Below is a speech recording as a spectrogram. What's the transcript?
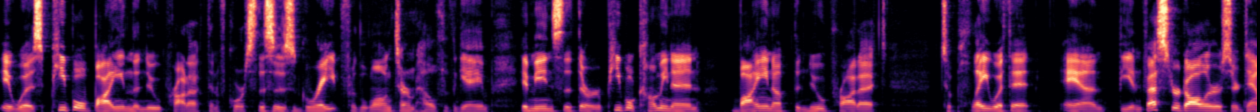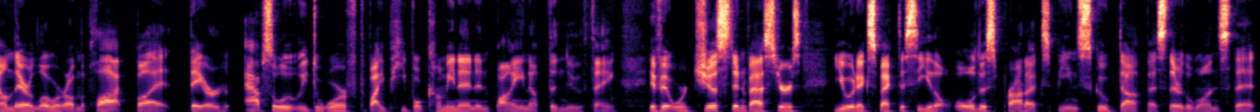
it was people buying the new product. And of course, this is great for the long term health of the game. It means that there are people coming in, buying up the new product to play with it. And the investor dollars are down there lower on the plot, but they are absolutely dwarfed by people coming in and buying up the new thing. If it were just investors, you would expect to see the oldest products being scooped up as they're the ones that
